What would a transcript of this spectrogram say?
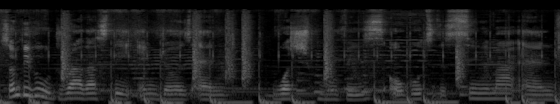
Some people would rather stay indoors and watch movies or go to the cinema and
